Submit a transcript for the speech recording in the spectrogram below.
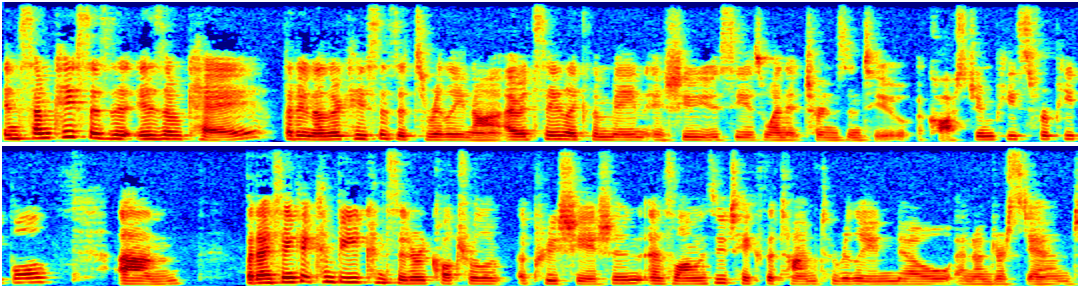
in some cases it is okay but in other cases it's really not. I would say like the main issue you see is when it turns into a costume piece for people. Um, but i think it can be considered cultural appreciation as long as you take the time to really know and understand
